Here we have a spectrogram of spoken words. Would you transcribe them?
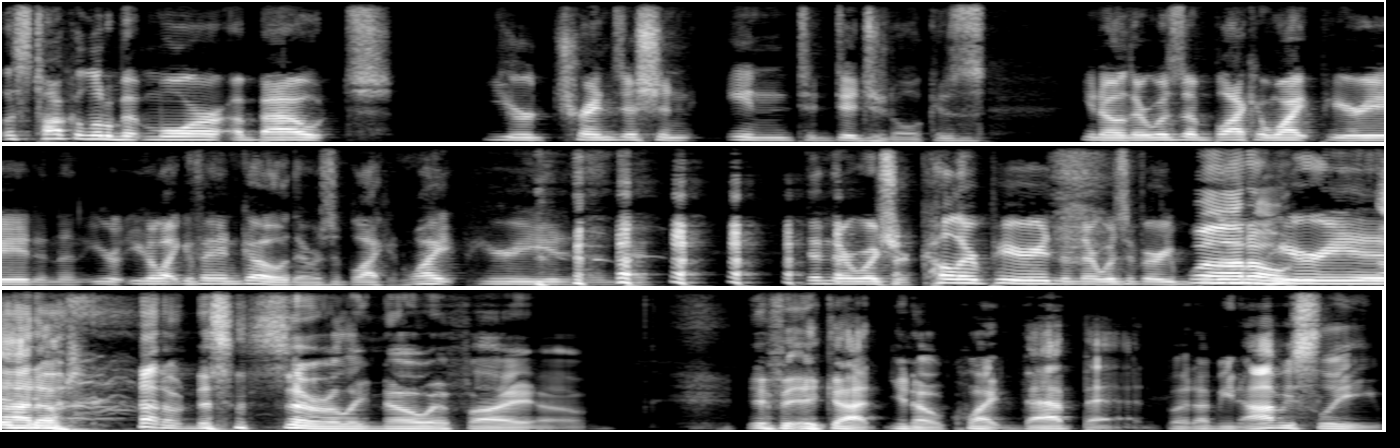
let's talk a little bit more about your transition into digital because you know there was a black and white period, and then you're you're like Van Gogh. There was a black and white period, and then there, then there was your color period, then there was a very blue Well, I don't- period. I don't I don't necessarily know if I um if it got, you know, quite that bad. But I mean, obviously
